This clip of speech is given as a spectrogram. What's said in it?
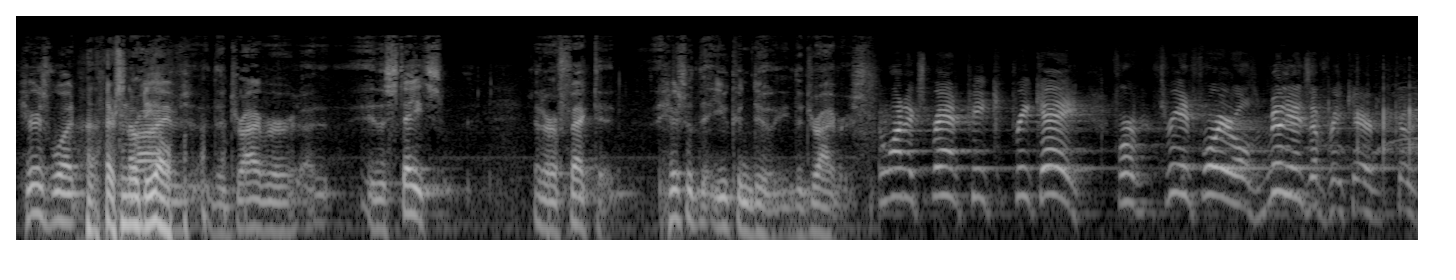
here's what There's no deal. the driver uh, in the states that are affected. Here's what that you can do, the drivers. We want to expand pre K for three and four year olds, millions of pre K students.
